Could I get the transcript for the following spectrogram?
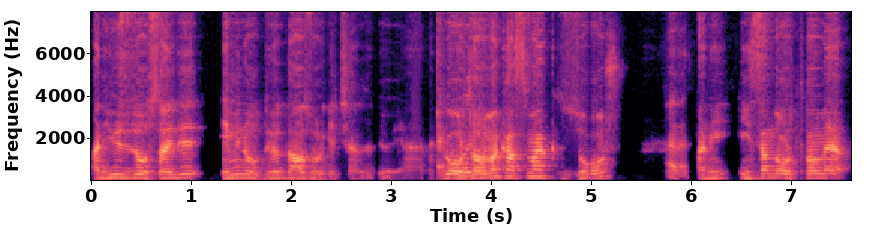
Hani yüzde olsaydı emin ol diyor daha zor geçerdi diyor yani. Çünkü ama- ortalama kasmak zor. Evet. Hani insan da ortalama yap-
